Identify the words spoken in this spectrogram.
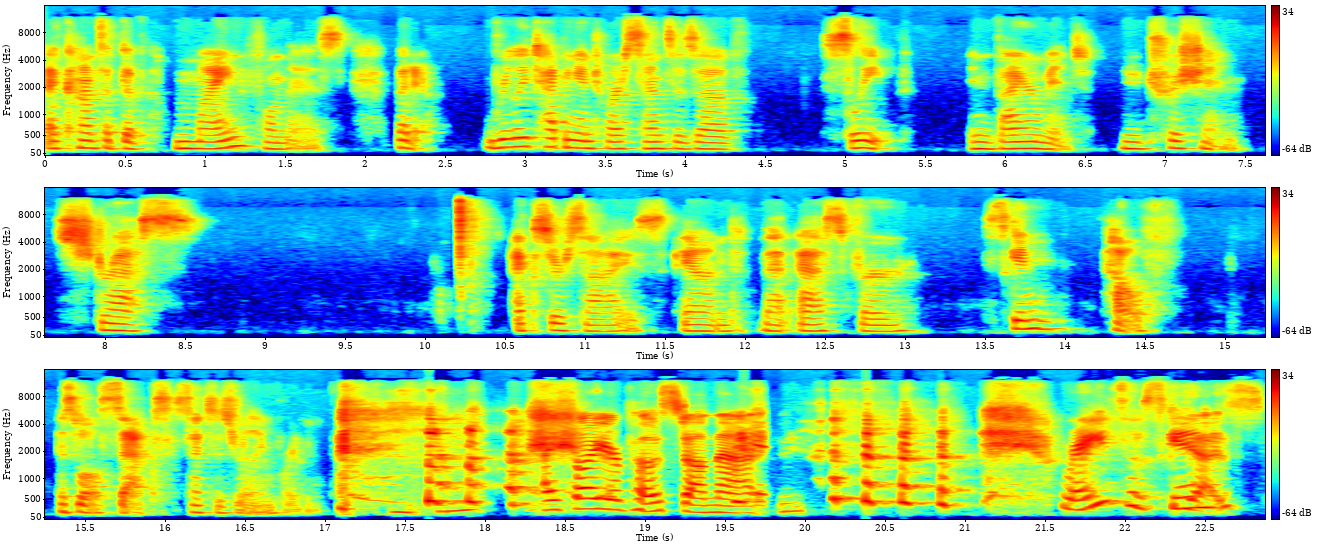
That concept of mindfulness, but really tapping into our senses of sleep, environment, nutrition, stress, exercise, and that S for skin health, as well as sex. Sex is really important. Mm-hmm. I saw your post on that. right? So skin, yes.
